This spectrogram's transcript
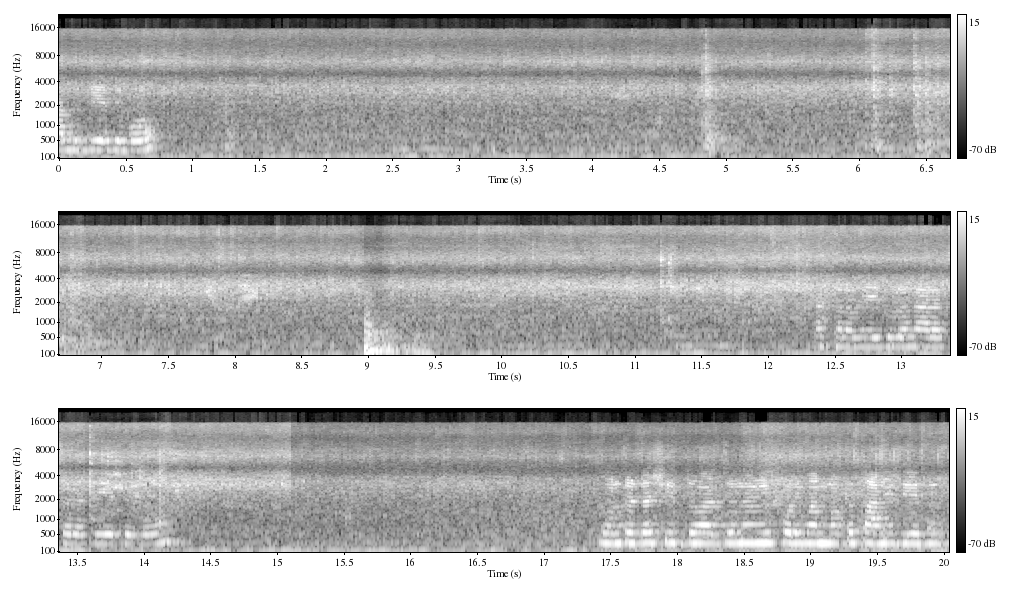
আলু দিয়ে দেব। এখন আমি এগুলো নাড়াচাড়া দিয়ে দেবো। ঘন্টাটা সিদ্ধ হওয়ার জন্য আমি পরিমাণ মতো পানি দিয়ে দিব।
